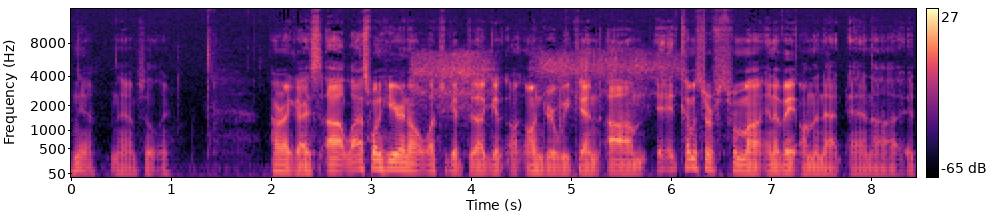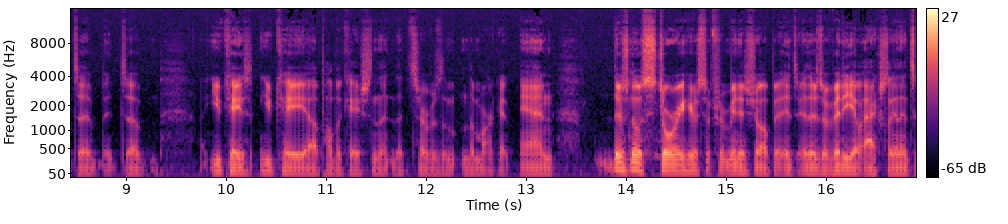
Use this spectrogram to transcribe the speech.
Yeah, yeah, absolutely. All right, guys. Uh, last one here, and I'll let you get uh, get on, your weekend. Um, it, it comes to us from uh, Inavate on the Net, and uh, it's a it's a UK UK uh, publication that, that serves the, the market. And there's no story here so for me to show up. It's, there's a video actually, and it's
